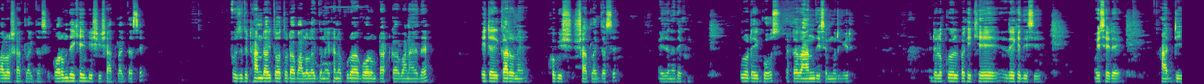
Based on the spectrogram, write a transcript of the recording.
ভালো স্বাদ লাগতেছে। গরম দেখেই বেশি স্বাদ লাগতেছে। ও যদি ঠান্ডা হইতো অতটা ভালো লাগতো না। এখানে পুরা গরম টাটকা বানায় দেয়। এটার কারণে খুবই স্বাদ লাগতেছে। এই জন্য দেখুন, পুরোটাই গোস। একটা রান দিছে মুরগির। এটা হলো কোয়েল পাখি খেয়ে রেখে দিছি। ওই সাইডে হাড্ডি।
